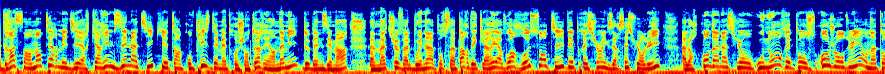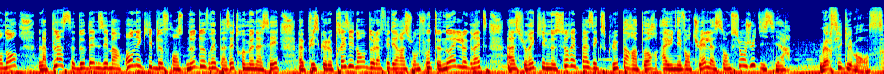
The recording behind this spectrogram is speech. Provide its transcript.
grâce à un intermédiaire, Karim Zenati, qui est un complice des maîtres chanteurs et un ami de Benzema. Mathieu Valbuena a pour sa part déclaré avoir ressenti des pressions exercées sur lui. Alors condamnation ou non, réponse aujourd'hui. En attendant, la place de Benzema en équipe de France ne devrait pas être menacée puisque le président de la fédération de foot, Noël Legrette, a assuré qu'il ne serait pas exclu par rapport à une éventuelle sanction judiciaire. Merci Clémence.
